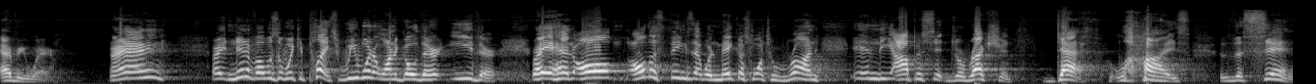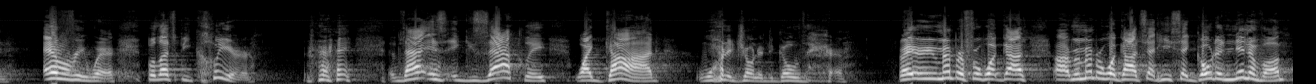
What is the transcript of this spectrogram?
everywhere. Right? Right? Nineveh was a wicked place. We wouldn't want to go there either. Right? It had all, all the things that would make us want to run in the opposite direction death, lies, the sin, everywhere. But let's be clear Right? That is exactly why God wanted Jonah to go there. Right? Remember for what God uh, remember what God said. He said, "Go to Nineveh."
